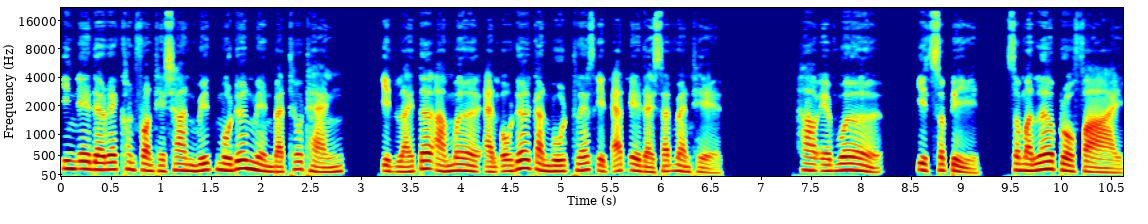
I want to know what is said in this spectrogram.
In a direct confrontation with modern main battle tank, its lighter armor and older gun would place it at a disadvantage. However, its speed, smaller profile,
